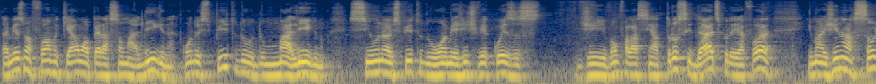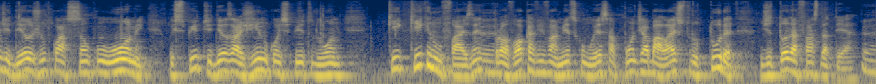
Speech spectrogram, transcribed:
da mesma forma que há uma operação maligna, quando o espírito do, do maligno se une ao espírito do homem a gente vê coisas de, vamos falar assim, atrocidades por aí afora, imagina a ação de Deus junto com a ação com o homem, o espírito de Deus agindo com o espírito do homem. Que que, que não faz, né? É. Provoca avivamentos como esse a ponto de abalar a estrutura de toda a face da terra. É.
